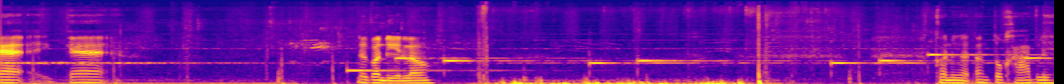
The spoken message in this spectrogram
กะแกะเดี๋ยวก่อนอื่นเราก่อนอื่นเราตั้งโต๊ะคราบเลย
